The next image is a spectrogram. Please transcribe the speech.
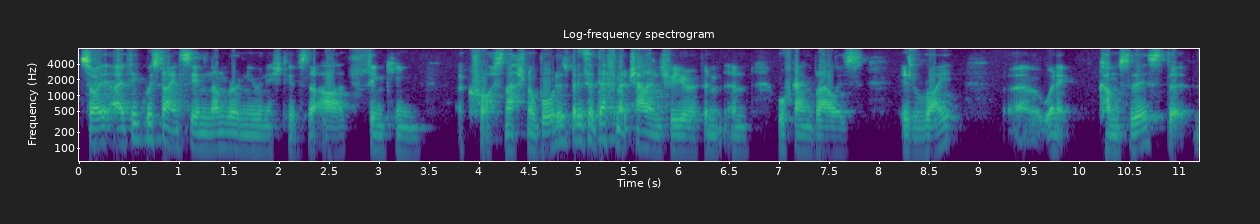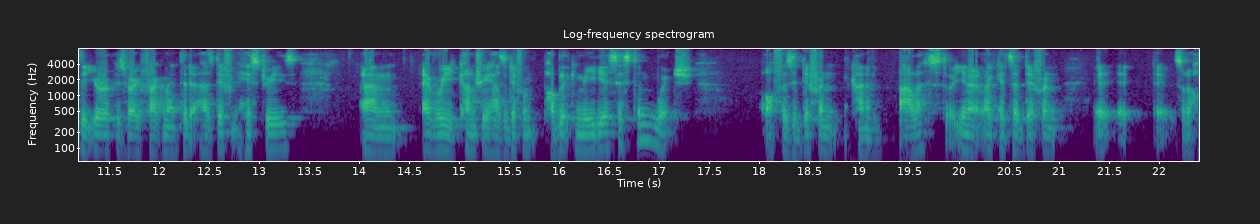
so I, I, think we're starting to see a number of new initiatives that are thinking across national borders, but it's a definite challenge for Europe, and, and Wolfgang Blau is, is right uh, when it comes to this, that, that Europe is very fragmented, it has different histories. Um, every country has a different public media system, which offers a different kind of ballast you know like it's a different it, it, it, sort of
